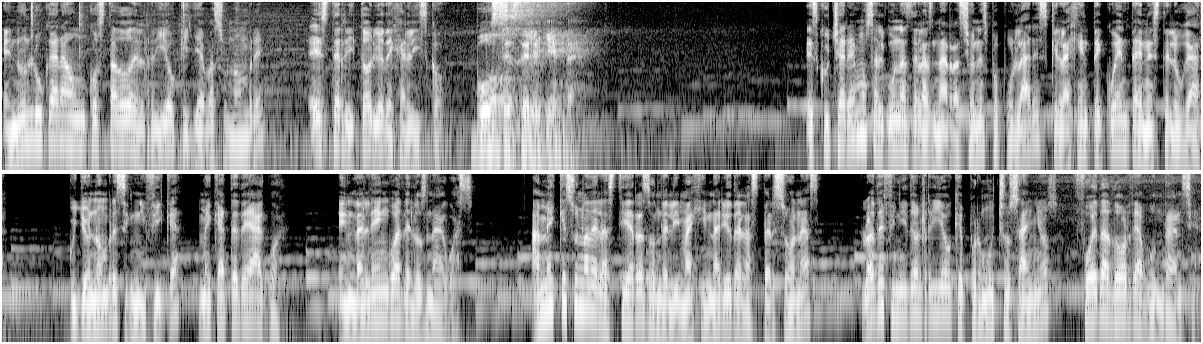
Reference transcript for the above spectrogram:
En un lugar a un costado del río que lleva su nombre, es territorio de Jalisco. Voces de leyenda. Escucharemos algunas de las narraciones populares que la gente cuenta en este lugar, cuyo nombre significa mecate de agua, en la lengua de los nahuas. Ameca es una de las tierras donde el imaginario de las personas lo ha definido el río que por muchos años fue dador de abundancia.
